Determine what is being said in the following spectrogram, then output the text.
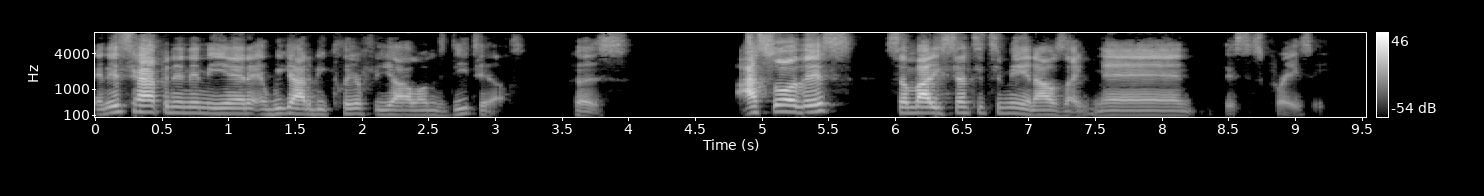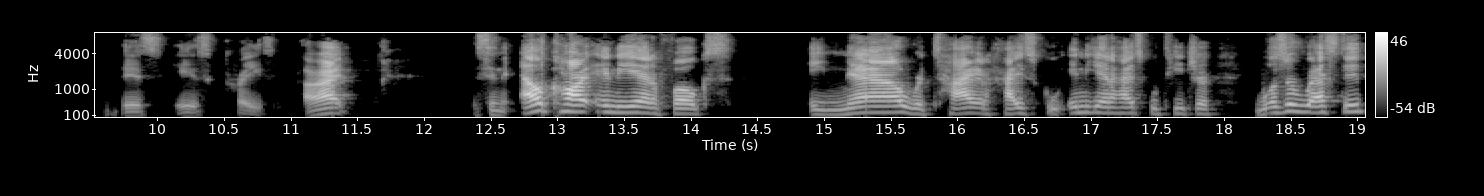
And this happened in Indiana, and we got to be clear for y'all on the details because I saw this. Somebody sent it to me, and I was like, man, this is crazy. This is crazy. All right. It's in Elkhart, Indiana, folks. A now retired high school, Indiana high school teacher was arrested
